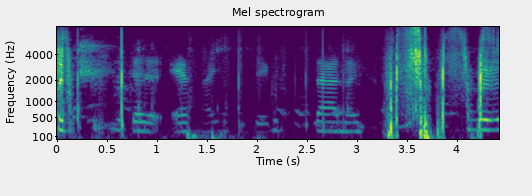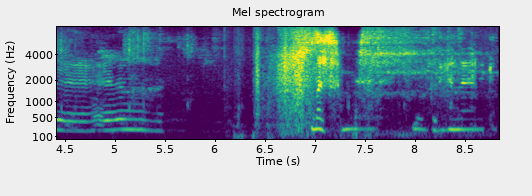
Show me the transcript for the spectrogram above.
มันมันจะแอบใส่กับเด็กคุณตาหน่อยมาสมามาสนทนากัน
